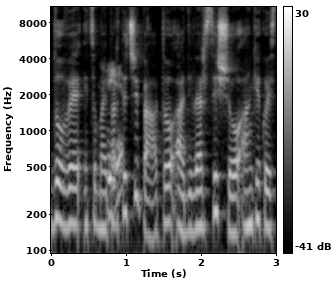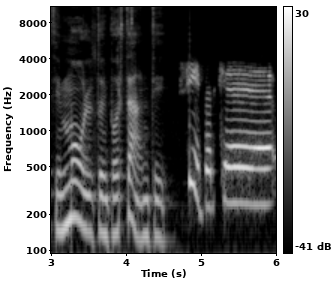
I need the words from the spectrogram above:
dove insomma sì. hai partecipato a diversi show, anche questi molto importanti. Sì, perché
